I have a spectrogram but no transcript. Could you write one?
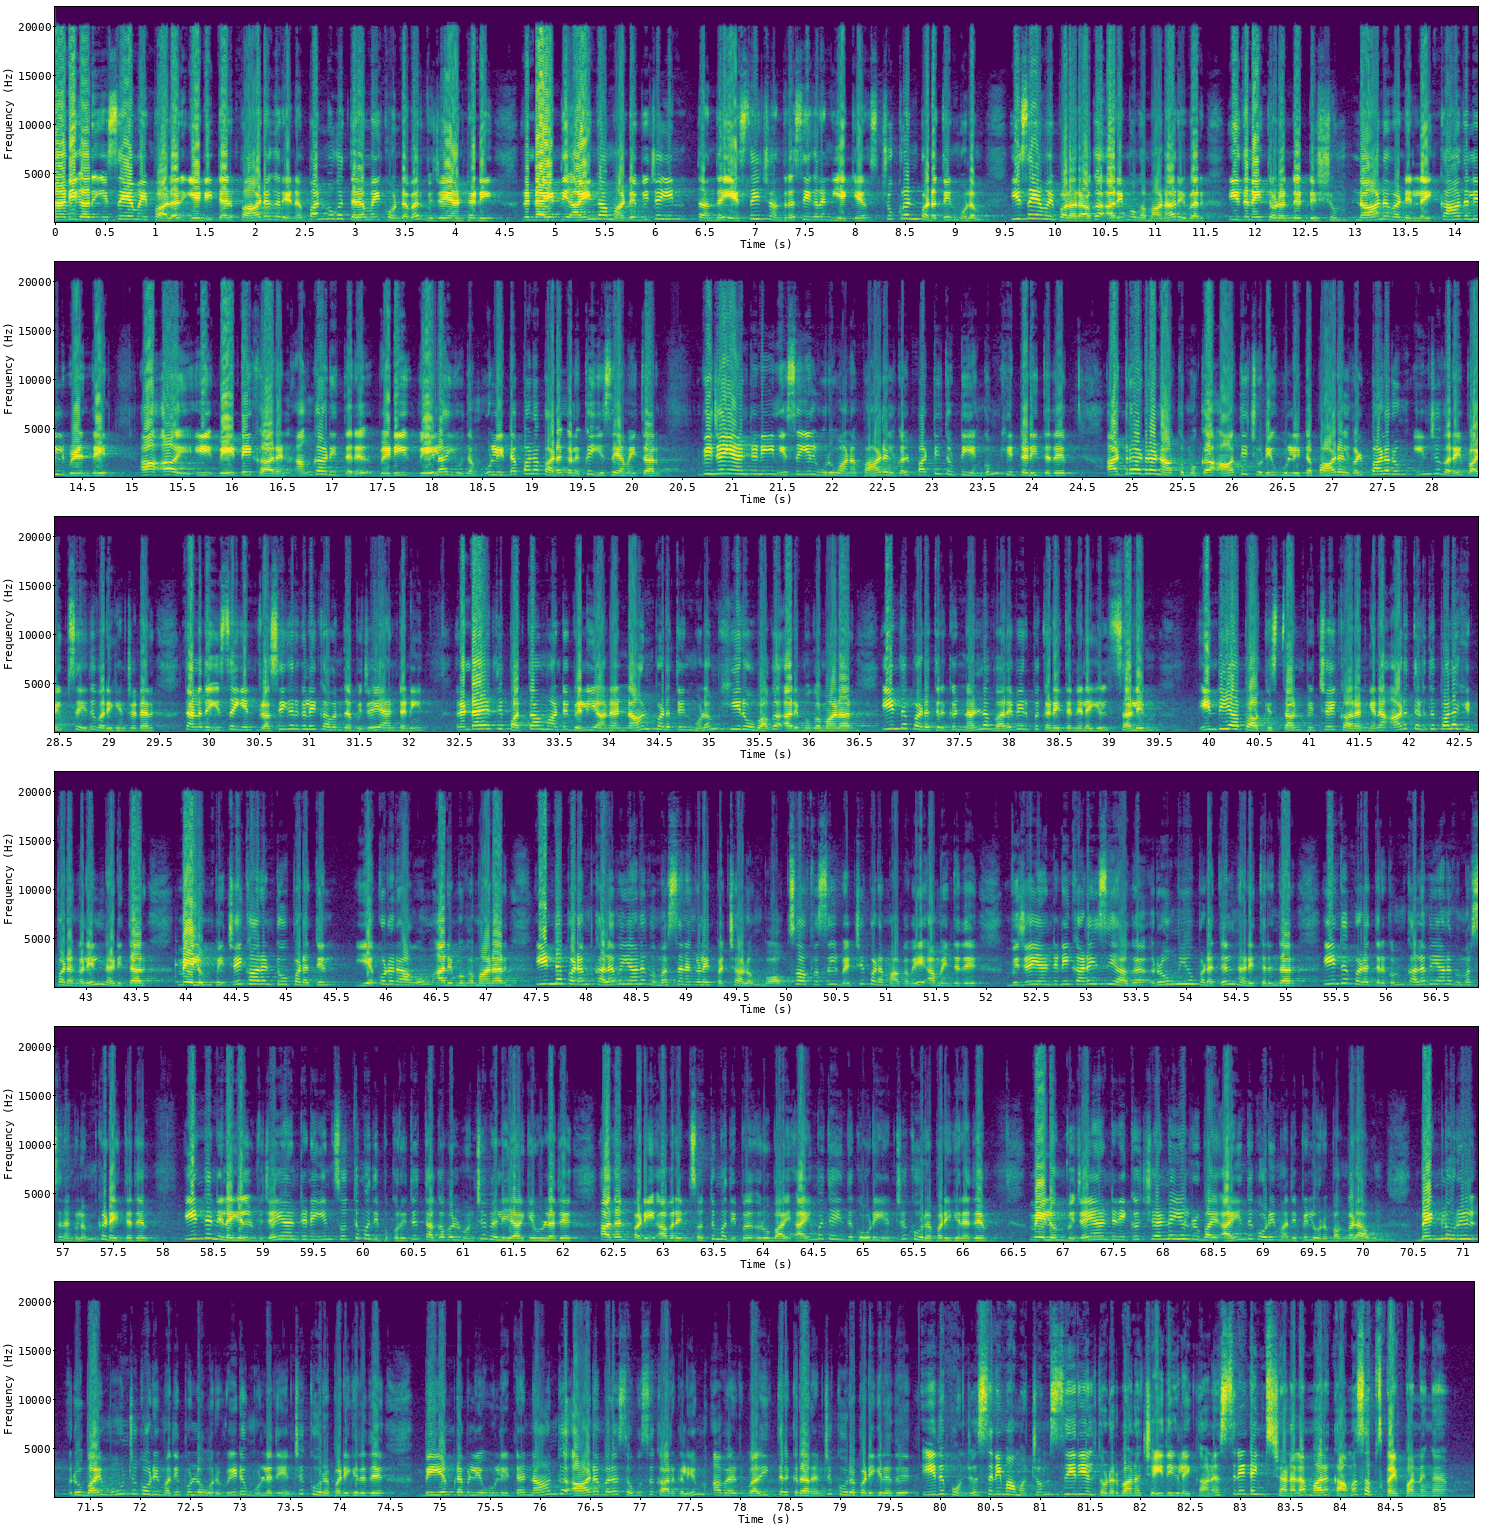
நடிகர் இசையமைப்பாளர் எடிட்டர் பாடகர் என பன்முக திறமை கொண்டவர் விஜய் ஆண்டனி. இரண்டாயிரத்தி ஐந்தாம் ஆண்டு விஜயின் தந்தை எஸ் ஏ சந்திரசேகரன் இயக்கிய சுக்ரன் படத்தின் மூலம் இசையமைப்பாளராக அறிமுகமானார் இவர். இதனைத் தொடர்ந்து டிஷ்ஷும் நானவன் இல்லை காதலில் விழுந்தேன். ஆ ஆ இ, வேட்டைக்காரன் அங்காடித்தரு வெடி வேலாயுதம் உள்ளிட்ட பல படங்களுக்கு இசையமைத்தார். விஜய் ஆண்டனியின் இசையில் உருவான பாடல்கள் பட்டி தொட்டி எங்கும் ஹிட்டடித்தது. அட்ராட்ரா நாக்குமுக்க ஆத்திச்சுடி உள்ளிட்ட பாடல்கள் பலரும் இன்று வரை வைப் செய்து வருகின்றனர். தனது இசையின் ரசிகர்களை கவர்ந்த விஜய் ஆண்டனி இரண்டாயிரத்தி பத்தாம் ஆண்டு வெளியான நான் படத்தின் மூலம் ஹீரோவாக அறிமுகமானார். இந்த படத்திற்கு நல்ல வரவேற்பு கிடைத்த நிலையில் சலீம் இந்தியா பாகிஸ்தான் பிச்சைக்காரன் என அடுத்தடுத்து பல ஹிட் படங்களில் நடித்தார். மேலும் பிச்சைக்காரன் டூ படத்தில் இயக்குநராகவும் அறிமுகமானார். இந்த படம் கலவையான விமர்சனங்களை பெற்றாலும் பாக்ஸ் ஆபீஸில் வெற்றி படமாகவே அமைந்தது. விஜய் ஆண்டனி கடைசியாக ரோமியோ படத்தில் நடித்திருந்தார். இந்த படத்திற்கும் கலவையான விமர்சனங்களும் கிடைத்தது. இந்த நிலையில் விஜய் ஆண்டனியின் சொத்து மதிப்பு குறித்து தகவல் ஒன்று வெளியாகியுள்ளது. அதன்படி அவரின் சொத்து மதிப்பு ரூபாய் ஐம்பத்தைந்து கோடி என்று கூறப்படுகிறது. மேலும் விஜய் ஆண்டனிக்கு சென்னையில் ரூபாய் ஐந்து கோடி மதிப்பில் ஒரு பங்களாவும் பெங்களூரில் ரூபாய் மூன்று கோடி மதிப்புள்ள ஒரு வீடும் உள்ளது என்று கூறப்படுகிறது. பிஎம்டபிள்யூ உள்ளிட்ட நான்கு ஆடம்பர சொகுசு கார்களையும் அவர் வைத்திருக்கிறார் என்று கூறப்படுகிறது. இது போன்ற சினிமா மற்றும் சீரியல் தொடர்பான செய்திகளைக்கான சினி டைம்ஸ் சேனலை மறக்காம சப்ஸ்கிரைப் பண்ணுங்க.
